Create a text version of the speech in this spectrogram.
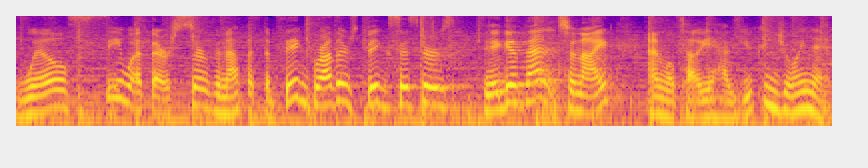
We'll see what they're serving up at the Big Brothers Big Sisters big event tonight, and we'll tell you how you can join in.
